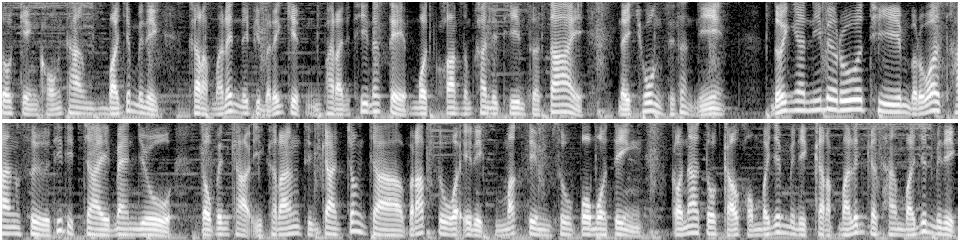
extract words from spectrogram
ตัวเก่งของทางบาเยร์มิวนิกกลับมาเล่นในพรีเมียร์ลีกภายหลังที่นักเตะหมดความสำคัญในทีมเสือใต้ในช่วงซีซั่นนี้ โดยงานนี้ไม่รู้ว่าทีมหรือว่าทางสื่อที่ติดใจแมนยูตกเป็นข่าวอีกครั้งถึงการจ้องจะรับตัวเอริกมักซิมซูโปโมติงก่อนหน้าตัวเก่าของไบเยนมินิกกลับมาเล่นกับทางไบเยนมินิก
